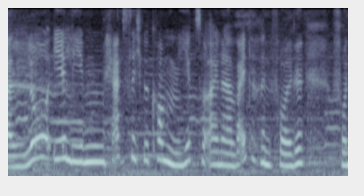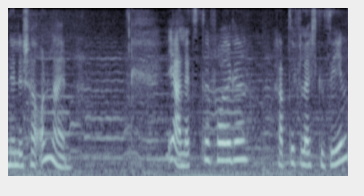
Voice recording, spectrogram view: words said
Hallo ihr Lieben, herzlich willkommen hier zu einer weiteren Folge von Elisha Online. Ja, letzte Folge, habt ihr vielleicht gesehen,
